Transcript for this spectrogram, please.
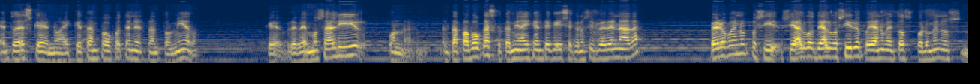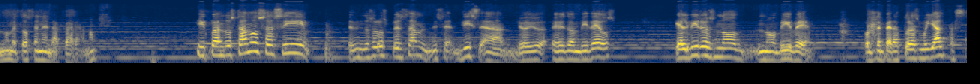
Entonces que no hay que tampoco tener tanto miedo, que debemos salir con el tapabocas, que también hay gente que dice que no sirve de nada, pero bueno, pues si, si algo de algo sirve, pues ya no me tos, por lo menos no me tosen en la cara, ¿no? Y cuando estamos así nosotros pensamos, dice, dice ah, yo he oído en videos, que el virus no, no vive con temperaturas muy altas.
